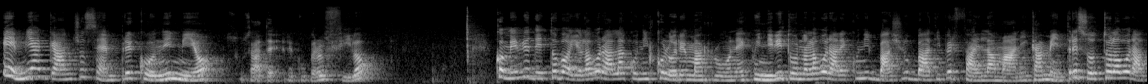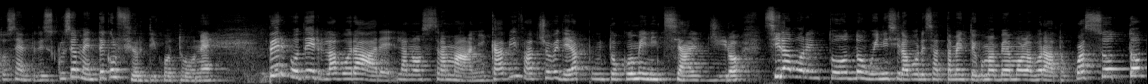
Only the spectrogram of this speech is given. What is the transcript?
e mi aggancio sempre con il mio scusate recupero il filo. Come vi ho detto voglio lavorarla con il colore marrone quindi ritorno a lavorare con i baci rubati per fare la manica mentre sotto ho lavorato sempre ed esclusivamente col fior di cotone. Per poter lavorare la nostra manica vi faccio vedere appunto come iniziare il giro. Si lavora in tondo quindi si lavora esattamente come abbiamo lavorato qua sotto.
